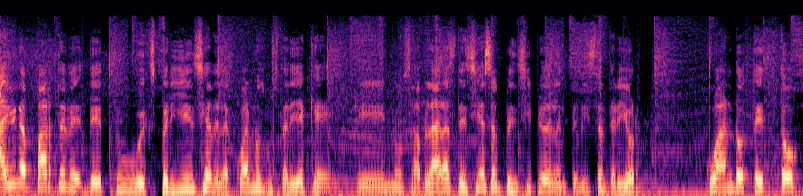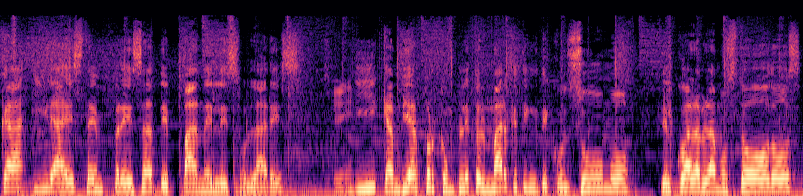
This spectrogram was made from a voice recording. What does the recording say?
Hay una parte de, de tu experiencia de la cual nos gustaría que, que nos hablaras. Decías al principio de la entrevista anterior, cuando te toca ir a esta empresa de paneles solares Sí. y cambiar por completo el marketing de consumo, del cual hablamos todos,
